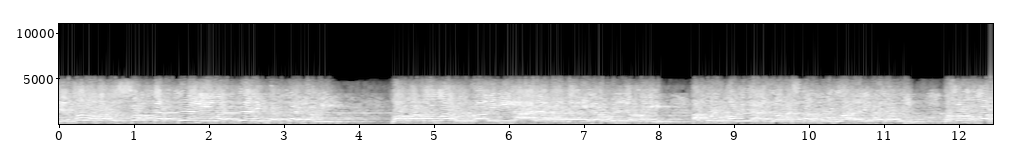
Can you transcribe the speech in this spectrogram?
لطلبة الصف الثاني والثالث الثانوي وفق الله القائمين على هذا إلى كل خير. أقول قولي هذا وأستغفر الله لي ولكم. وصلى الله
